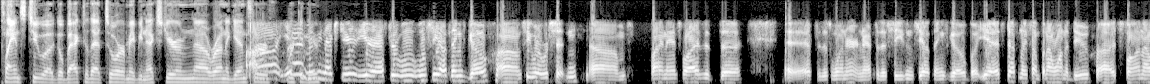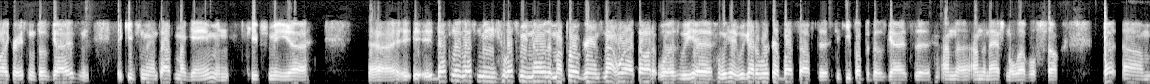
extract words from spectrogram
plans to uh, go back to that tour maybe next year and uh, run again for Uh, yeah, maybe Year? next year, the year after. We'll we'll see how things go. Um, see where we're sitting, um, finance wise, at the uh, after this winter and after this season. See how things go. But yeah, it's definitely something I want to do. Uh, it's fun. I like racing with those guys, and it keeps me on top of my game and keeps me. Uh, uh, it, it definitely lets me lets me know that my program's not where I thought it was. We uh, we we got to work our butts off to to keep up with those guys uh, on the on the national level. So, but um,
